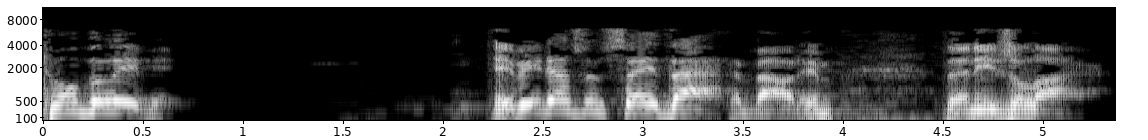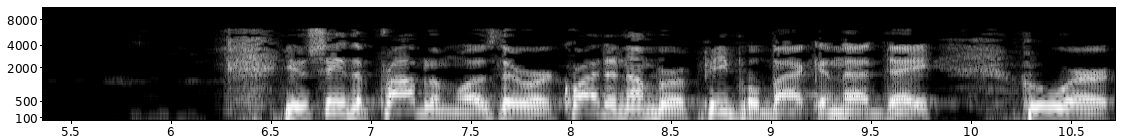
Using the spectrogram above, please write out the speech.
Don't believe him. If he doesn't say that about him, then he's a liar. You see, the problem was there were quite a number of people back in that day who were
